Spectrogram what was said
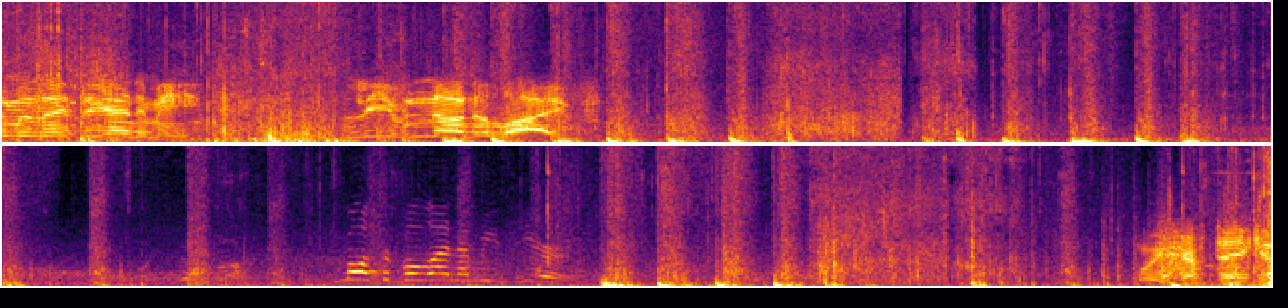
Eliminate the enemy. Leave none alive. Multiple enemies here. We have taken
